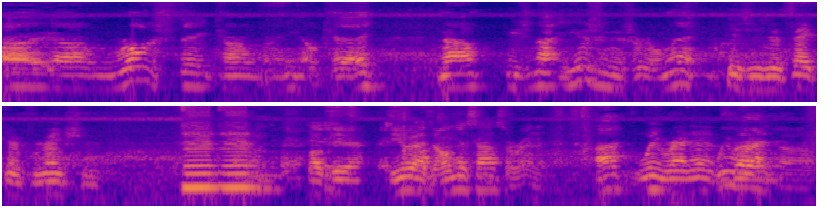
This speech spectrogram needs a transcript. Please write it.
a um, real estate company. Okay, now he's not using his real name. He's using fake information. I mean, Well, do, do you guys own this house or rent it? We rent it, We but rent it.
